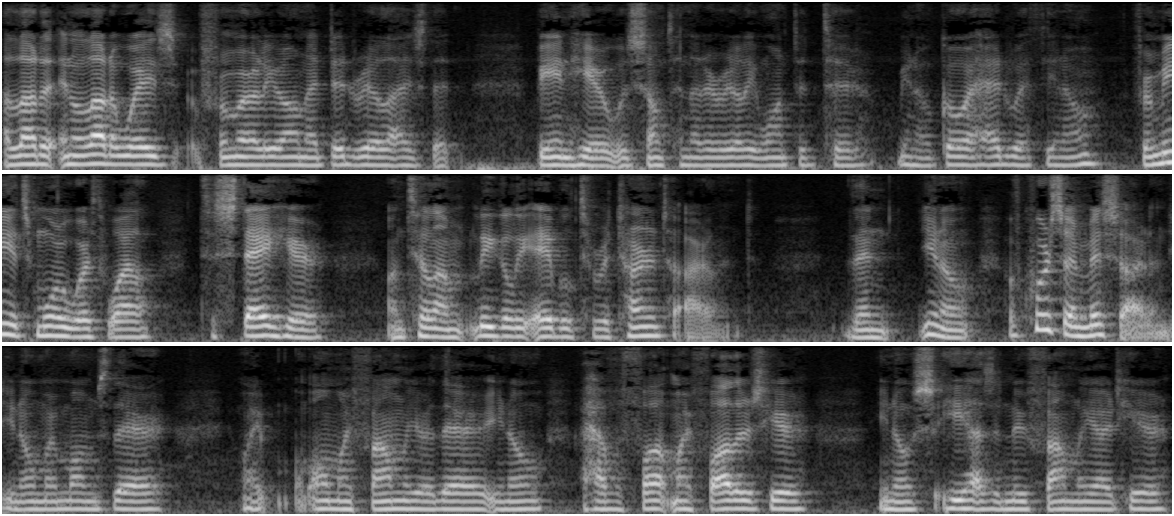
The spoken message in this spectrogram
a lot of in a lot of ways from early on, I did realize that being here was something that I really wanted to, you know, go ahead with, you know. For me, it's more worthwhile to stay here until I'm legally able to return to Ireland. Then, you know, of course I miss Ireland. You know, my mom's there, my all my family are there. You know, I have a fa- my father's here. You know, he has a new family out here.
